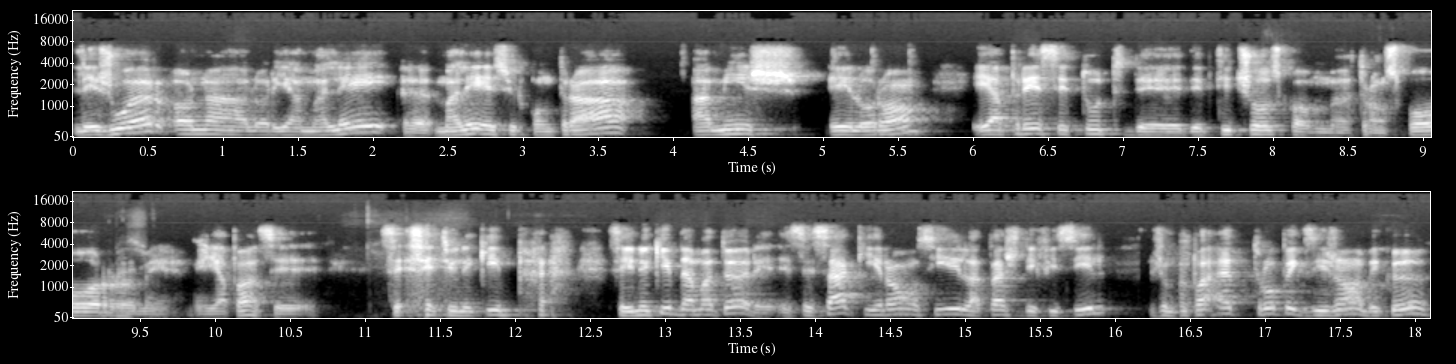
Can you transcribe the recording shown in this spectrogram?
Les joueurs, on a Loria Malé. Euh, Malé est sur contrat, Amish et Laurent. Et après, c'est toutes des, des, petites choses comme transport, mais il n'y a pas. C'est, c'est, une équipe, c'est une équipe d'amateurs. Et, c'est ça qui rend aussi la tâche difficile. Je ne peux pas être trop exigeant avec eux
